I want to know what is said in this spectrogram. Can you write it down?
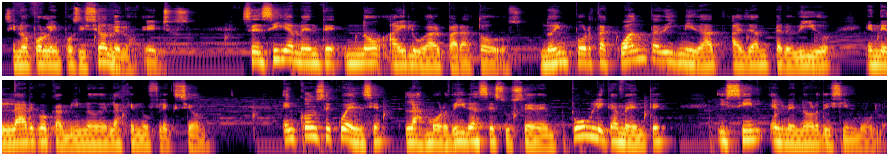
sino por la imposición de los hechos. Sencillamente no hay lugar para todos, no importa cuánta dignidad hayan perdido en el largo camino de la genuflexión. En consecuencia, las mordidas se suceden públicamente y sin el menor disimulo.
